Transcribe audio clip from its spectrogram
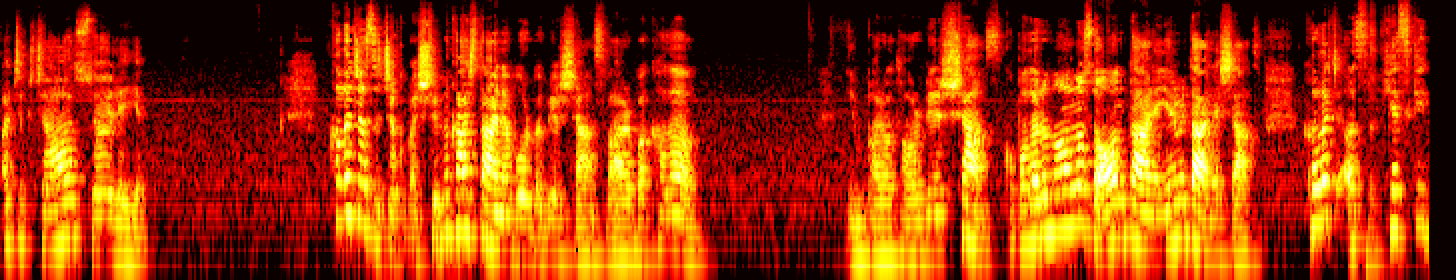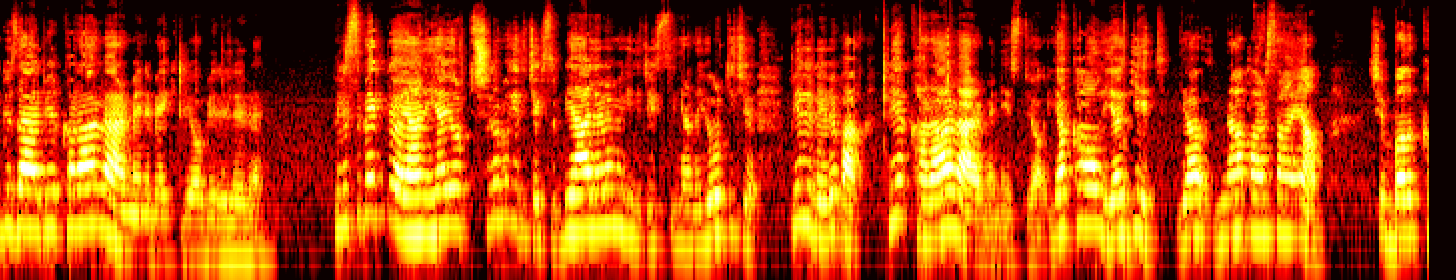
açıkça söyleyeyim. Kılıcası çıkmış. Şimdi kaç tane burada bir şans var bakalım. İmparator bir şans. Kupaların onlusu 10 tane 20 tane şans. Kılıç ası keskin güzel bir karar vermeni bekliyor birileri. Birisi bekliyor yani ya yurt dışına mı gideceksin bir yerlere mi gideceksin ya da yurt içi birileri bak bir karar vermeni istiyor. Ya kal ya git ya ne yaparsan yap. Şimdi balık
